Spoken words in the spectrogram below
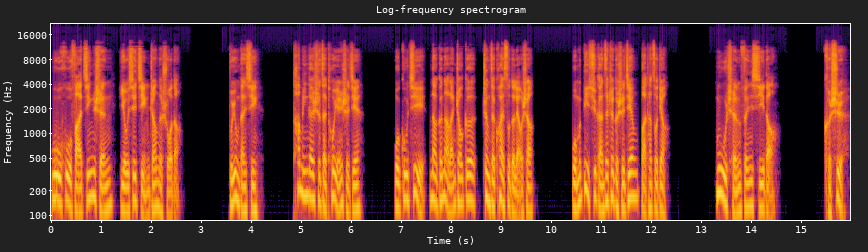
雾护法精神有些紧张的说道：“不用担心，他们应该是在拖延时间。我估计那个纳兰朝歌正在快速的疗伤，我们必须赶在这个时间把他做掉。”牧尘分析道。可是，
